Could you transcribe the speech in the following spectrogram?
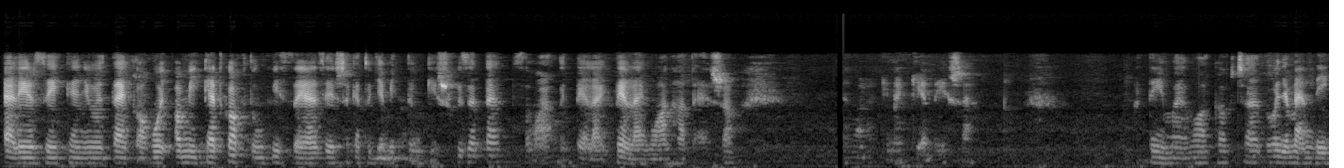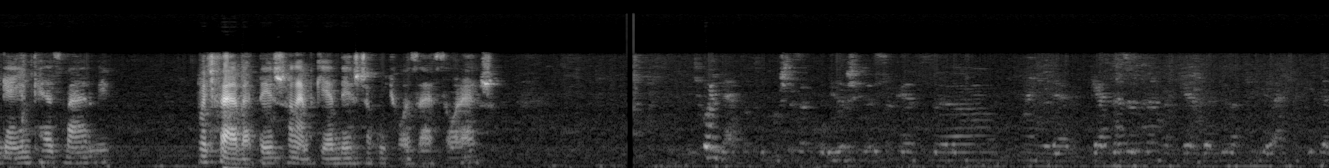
elérzékenyültek, ahogy, amiket kaptunk visszajelzéseket, ugye vittünk is füzetet, szóval, hogy tényleg, tényleg van hatása. Valakinek kérdése témával kapcsolatban, vagy a vendégeinkhez bármi. Vagy felvetés, ha nem kérdés, csak úgy hozzászólás. Hogy látod, hogy most ez a Covid-os időszak, ez mennyire kedvezőtlen, vagy kedvező a civileknek ide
